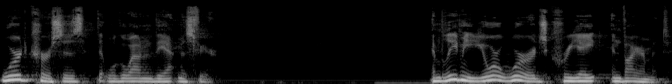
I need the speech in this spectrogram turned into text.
word curses that will go out into the atmosphere. And believe me, your words create environment.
